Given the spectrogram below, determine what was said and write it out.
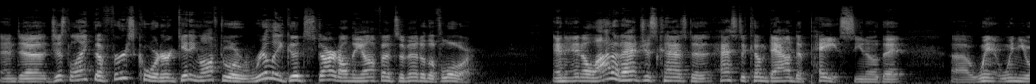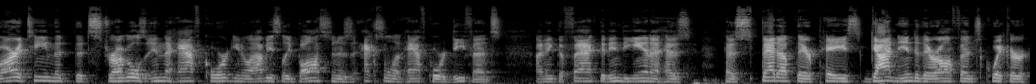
And uh, just like the first quarter, getting off to a really good start on the offensive end of the floor and and a lot of that just has to has to come down to pace. You know that uh, when when you are a team that that struggles in the half court, you know obviously Boston is an excellent half court defense. I think the fact that Indiana has has sped up their pace, gotten into their offense quicker,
